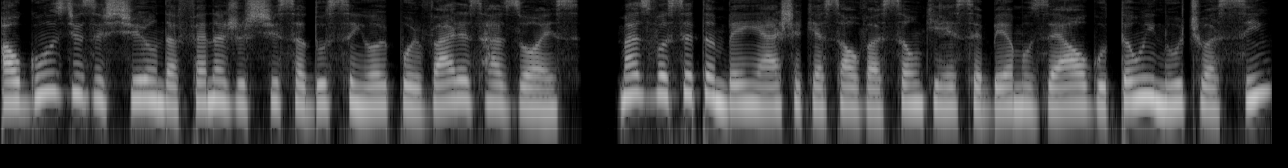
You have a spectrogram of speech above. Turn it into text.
Alguns desistiram da fé na justiça do Senhor por várias razões, mas você também acha que a salvação que recebemos é algo tão inútil assim?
